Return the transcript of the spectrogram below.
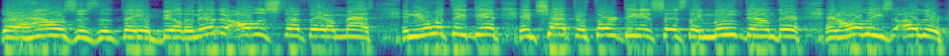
their houses that they had built and other, all the stuff they had amassed. And you know what they did? In chapter 13, it says they moved down there, and all these other,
